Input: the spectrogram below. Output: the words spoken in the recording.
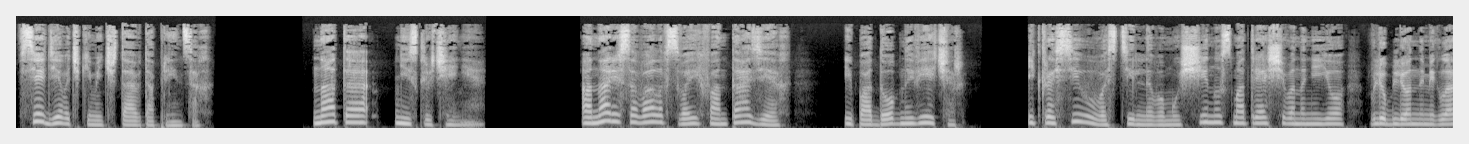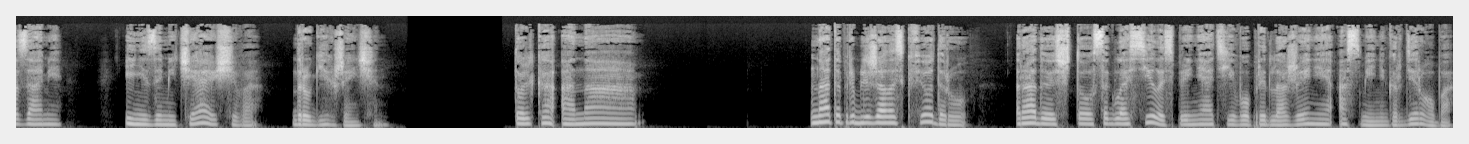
Все девочки мечтают о принцах. Ната не исключение. Она рисовала в своих фантазиях и подобный вечер, и красивого стильного мужчину, смотрящего на нее влюбленными глазами, и не замечающего других женщин. Только она... Ната приближалась к Федору, радуясь, что согласилась принять его предложение о смене гардероба.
